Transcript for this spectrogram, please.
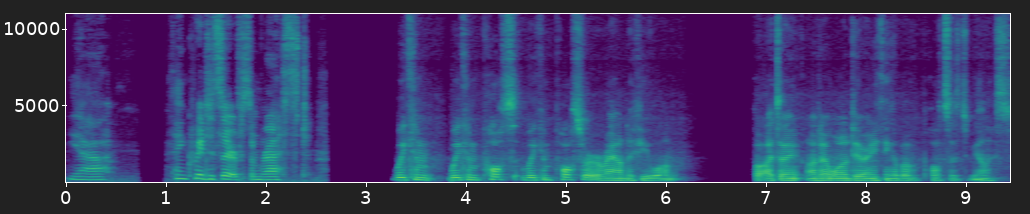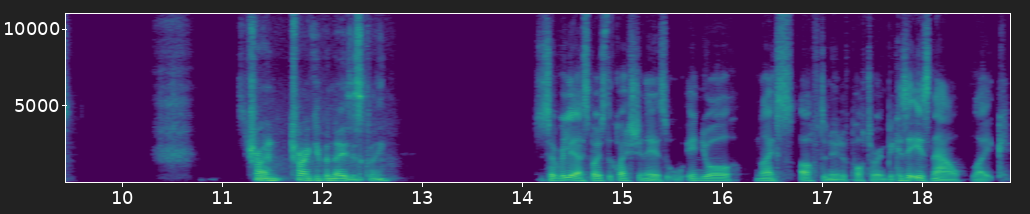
Yeah. I think we deserve some rest. We can we can pot we can potter around if you want, but I don't I don't want to do anything above a potter to be honest. Try and try and keep our noses clean. So really, I suppose the question is, in your nice afternoon of pottering, because it is now like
